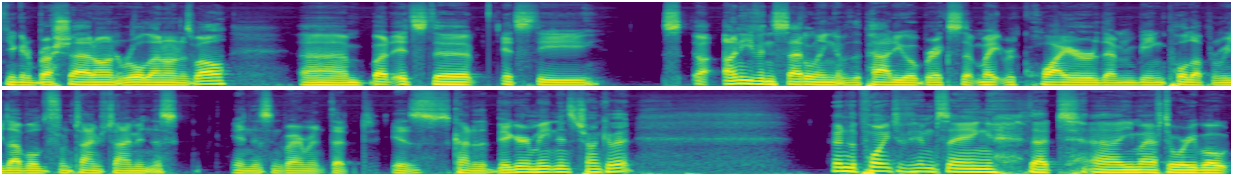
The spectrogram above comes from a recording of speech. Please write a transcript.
You're going to brush that on, roll that on as well. Um, but it's the it's the uh, uneven settling of the patio bricks that might require them being pulled up and releveled from time to time in this in this environment that is kind of the bigger maintenance chunk of it. And the point of him saying that uh, you might have to worry about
